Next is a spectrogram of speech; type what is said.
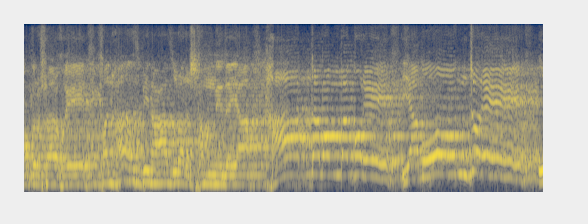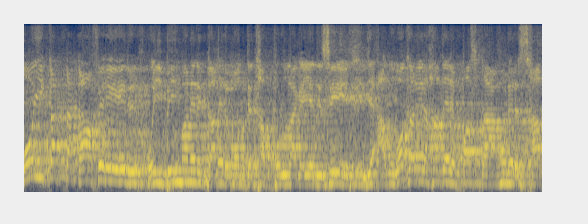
অগ্রসর হয়ে ফান হাসবিন আজুরার সামনে যাইয়া হাতটা কাফেরের ওই বেইমানের গালের মধ্যে থাপ্পড় লাগাইয়ে দিছে যে আবু বকরের হাতের পাঁচটা আঙুলের ছাপ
